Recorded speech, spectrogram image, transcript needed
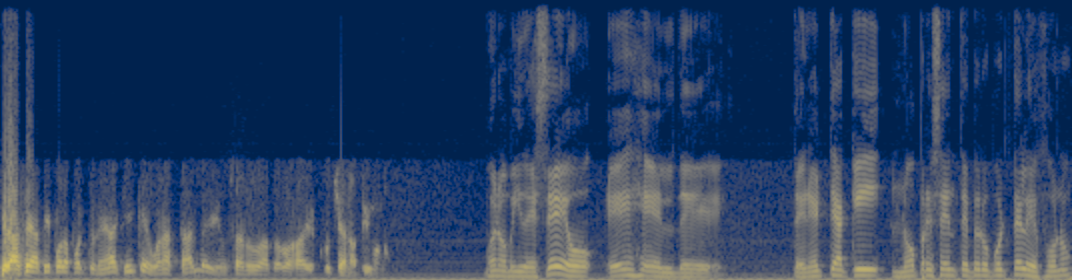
Gracias a ti por la oportunidad aquí, que buenas tardes y un saludo a todos los que escuchan Notiuno. Bueno, mi deseo es el de tenerte aquí, no presente pero por teléfono,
